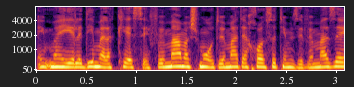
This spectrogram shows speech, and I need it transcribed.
עם הילדים על הכסף, ומה המשמעות, ומה אתה יכול לעשות עם זה, ומה זה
